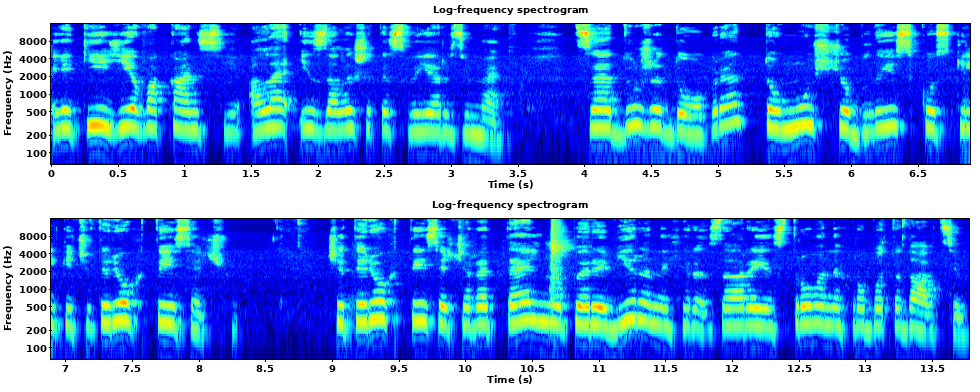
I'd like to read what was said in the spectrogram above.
які є вакансії, але і залишити своє резюме. Це дуже добре, тому що близько скільки 4 тисяч 4 тисяч ретельно перевірених і зареєстрованих роботодавців.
